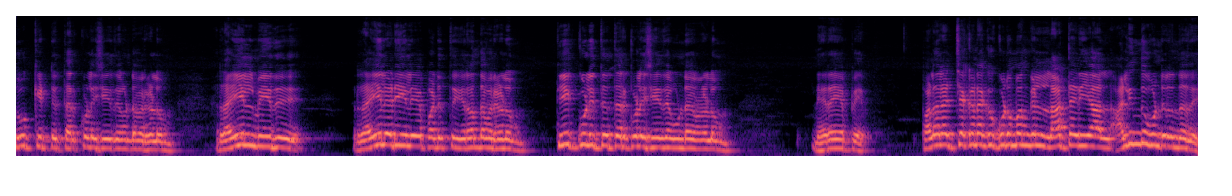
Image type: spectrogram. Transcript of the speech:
தூக்கிட்டு தற்கொலை செய்து கொண்டவர்களும் ரயில் மீது ரயிலடியிலே படுத்து இறந்தவர்களும் தீக்குளித்து தற்கொலை செய்து கொண்டவர்களும் நிறைய பேர். பல லட்சக்கணக்கு குடும்பங்கள் லாட்டரியால் அழிந்து கொண்டிருந்தது.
